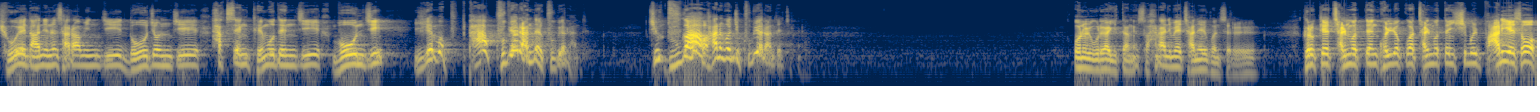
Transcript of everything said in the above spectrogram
교회 다니는 사람인지 노조인지 학생 데모된지 뭔지 이게 뭐 다 구별이 안 돼, 구별이 안 돼. 지금 누가 하는 건지 구별이 안 되잖아요. 오늘 우리가 이 땅에서 하나님의 자녀의 권세를 그렇게 잘못된 권력과 잘못된 힘을 발휘해서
